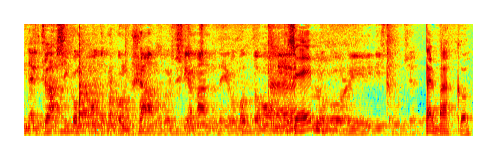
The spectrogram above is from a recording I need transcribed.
nel classico modo che conosciamo, ossia manda dei robottoni Sì. e il robot li, li distrugge. Per Bacco.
